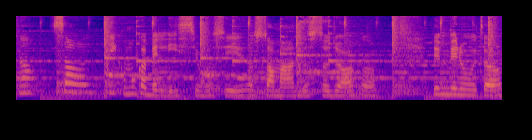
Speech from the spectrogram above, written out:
No, soldi. Comunque è bellissimo, sì. Lo sto amando sto gioco. Benvenuto.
